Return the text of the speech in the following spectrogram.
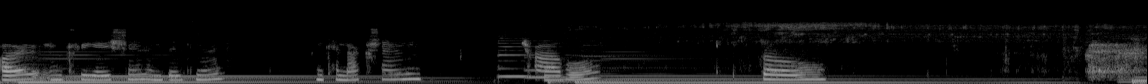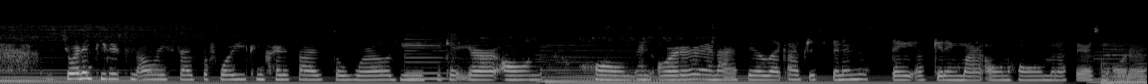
art and creation and business and connection, travel. So Jordan Peterson always says before you can criticize the world, you need to get your own home in order. And I feel like I've just been in this state of getting my own home and affairs in order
